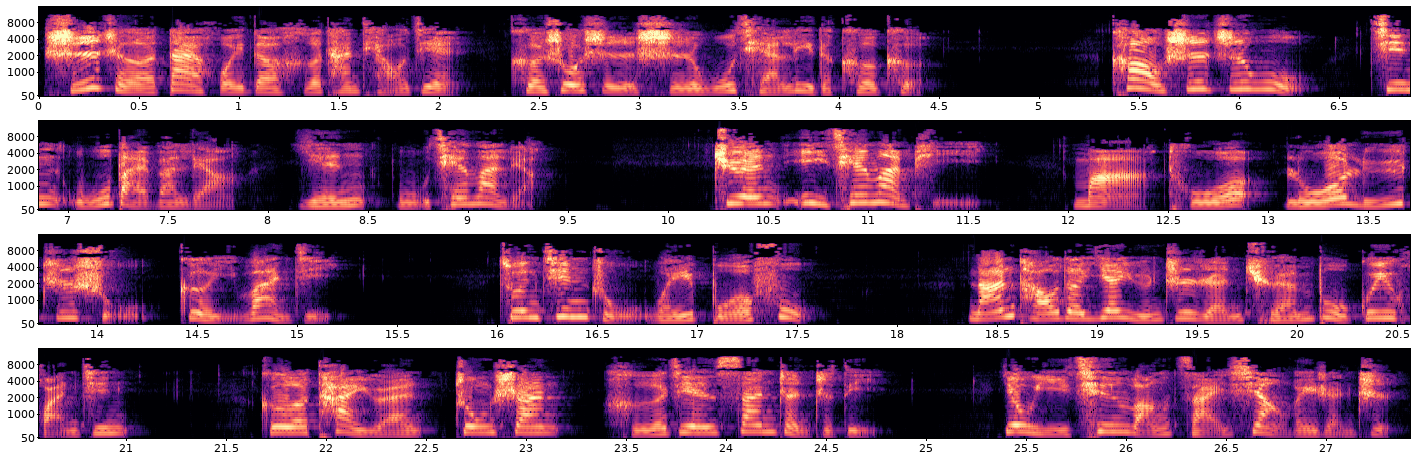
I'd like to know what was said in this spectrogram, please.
使者带回的和谈条件可说是史无前例的苛刻：犒师之物金五百万两，银五千万两，绢一千万匹，马驼骡驴之属各以万计，尊金主为伯父。南逃的燕云之人全部归还金，割太原、中山、河间三镇之地。又以亲王、宰相为人质，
